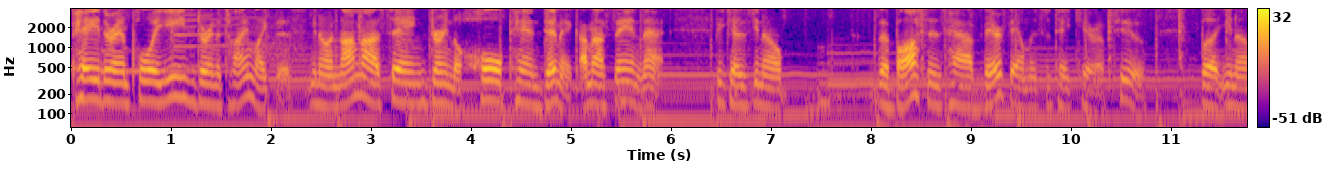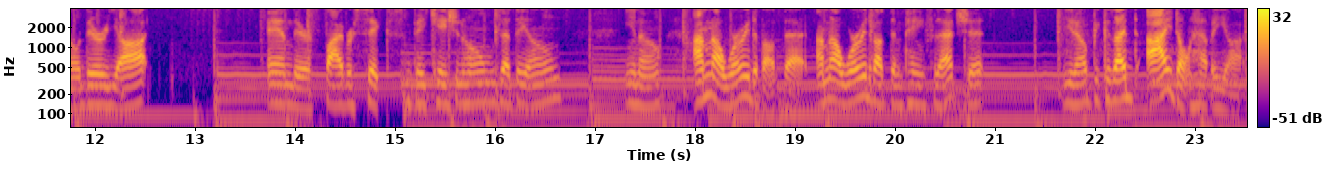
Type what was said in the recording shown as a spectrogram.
pay their employees during a time like this. You know, and I'm not saying during the whole pandemic. I'm not saying that because, you know, the bosses have their families to take care of too. But, you know, their yacht and their five or six vacation homes that they own, you know, I'm not worried about that. I'm not worried about them paying for that shit. You know, because I, I don't have a yacht.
